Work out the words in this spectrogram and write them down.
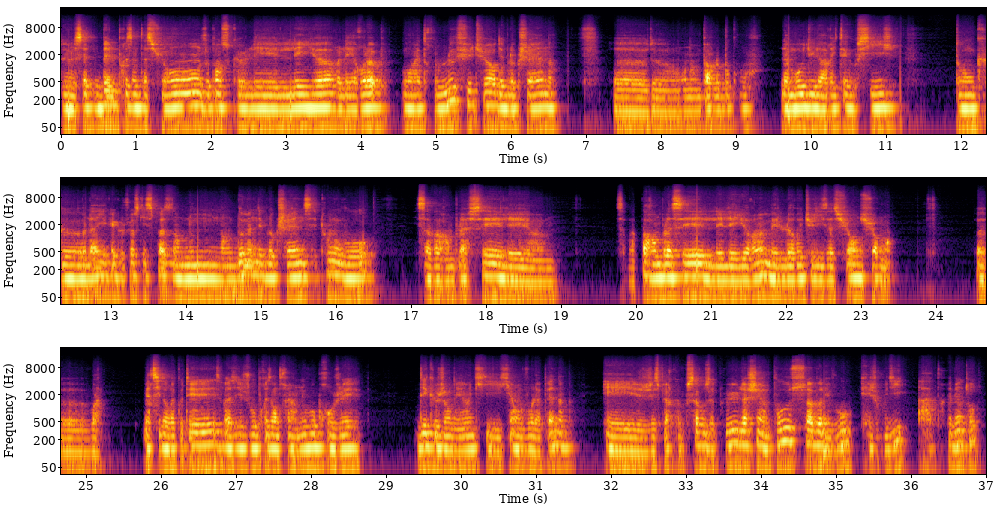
de cette belle présentation. Je pense que les layers, les rollups vont être le futur des blockchains. on en parle beaucoup la modularité aussi. Donc euh, là, il y a quelque chose qui se passe dans le, domaine des blockchains, c'est tout nouveau. ça va remplacer les... Euh, ça va pas remplacer les layers 1, mais leur utilisation sûrement. Euh, voilà. Merci d'avoir écouté. Vas-y, je vous présenterai un nouveau projet dès que j'en ai un qui, qui en vaut la peine. Et j'espère que ça vous a plu. Lâchez un pouce, abonnez-vous et je vous dis à très bientôt.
